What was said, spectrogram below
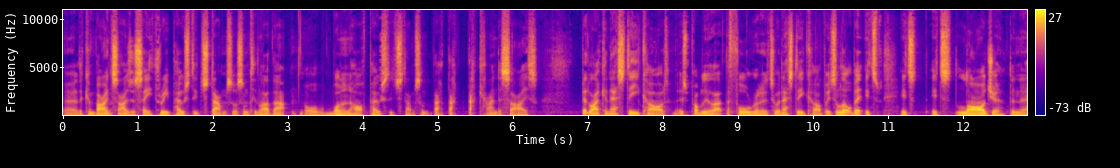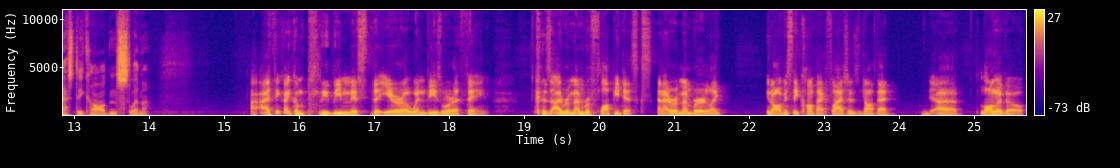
uh, the combined size of say three postage stamps or something like that, or one and a half postage stamps, that that that kind of size. Bit like an SD card. It's probably like the forerunner to an SD card, but it's a little bit it's it's it's larger than an SD card and slimmer. I think I completely missed the era when these were a thing. Because I remember floppy disks, and I remember like, you know, obviously compact flash is not that uh, long ago,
